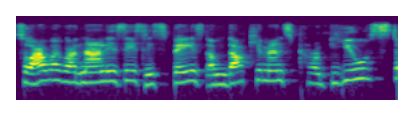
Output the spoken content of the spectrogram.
So our analysis is based on documents produced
